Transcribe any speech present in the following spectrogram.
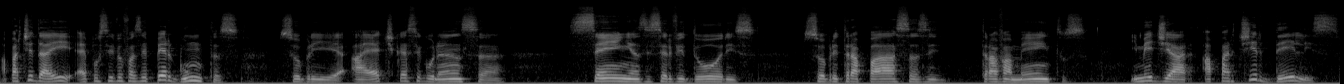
A partir daí é possível fazer perguntas sobre a ética e a segurança, senhas e servidores, sobre trapaças e travamentos e mediar a partir deles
